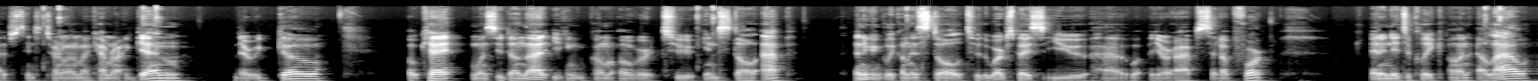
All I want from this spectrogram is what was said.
I just need to turn on my camera again. There we go. Okay, once you've done that, you can come over to Install App. Then you can click on Install to the workspace you have your app set up for. And you need to click on Allow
